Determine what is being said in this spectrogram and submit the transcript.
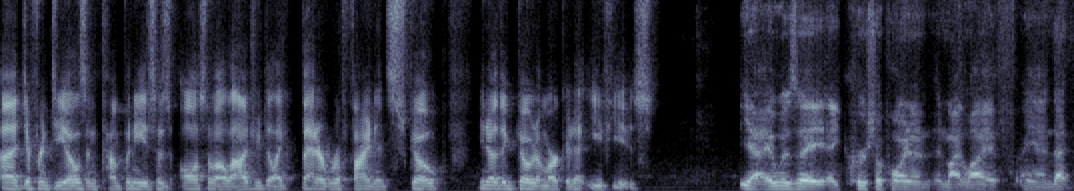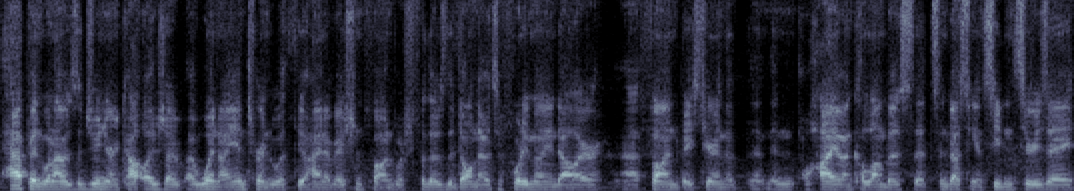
uh, different deals and companies has also allowed you to like better refine and scope, you know, the go to market at eFuse. Yeah, it was a, a crucial point in, in my life. And that happened when I was a junior in college. I, I went, I interned with the Ohio Innovation Fund, which for those that don't know, it's a $40 million uh, fund based here in the in Ohio and Columbus that's investing in seed and Series A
